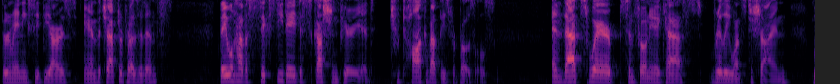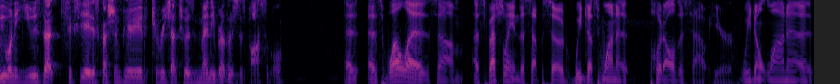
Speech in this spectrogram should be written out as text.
the remaining CPRs, and the chapter presidents, they will have a 60 day discussion period to talk about these proposals. And that's where Sinfonia Cast really wants to shine. We want to use that 60 day discussion period to reach out to as many brothers as possible as as well as um, especially in this episode, we just want to put all this out here. We don't want to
